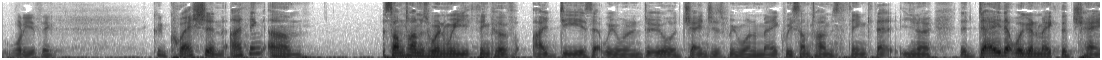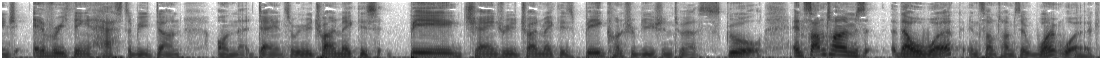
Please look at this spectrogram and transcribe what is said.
what do you think? Good question. I think um, sometimes when we think of ideas that we want to do or changes we want to make, we sometimes think that, you know, the day that we're going to make the change, everything has to be done on that day. And so we try and make this big change, we try and make this big contribution to our school. And sometimes they'll work and sometimes it won't mm. work.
